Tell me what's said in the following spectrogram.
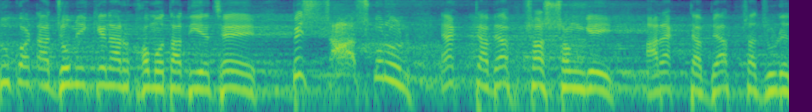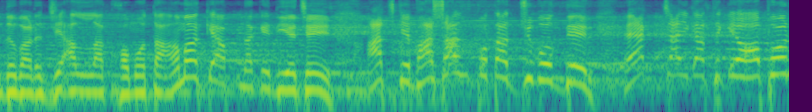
দু কাটা জমি কেনার ক্ষমতা দিয়েছে। বিশ্বাস করুন, একটা ব্যবসার সঙ্গে আর একটা ব্যবসা জুড়ে দেবার যে আল্লাহ ক্ষমতা আমাকে আপনাকে দিয়েছে। আজকে ভাষান পোতার যুবকদের এক জায়গা থেকে অপর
